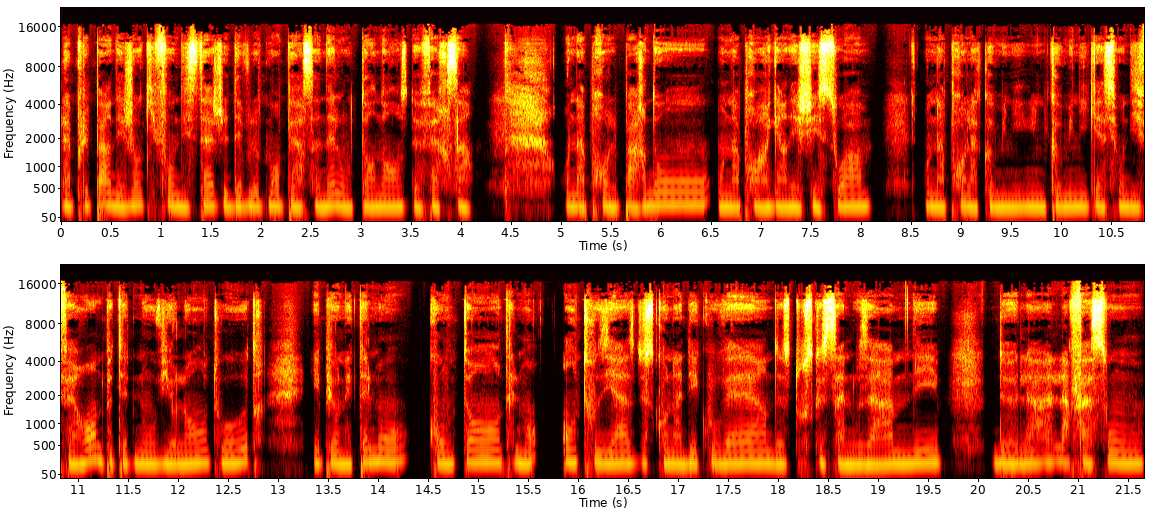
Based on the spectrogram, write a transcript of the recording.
la plupart des gens qui font des stages de développement personnel ont tendance de faire ça. On apprend le pardon, on apprend à regarder chez soi, on apprend une communication différente, peut-être non violente ou autre, et puis on est tellement content, tellement enthousiaste de ce qu'on a découvert, de tout ce que ça nous a amené, de la façon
